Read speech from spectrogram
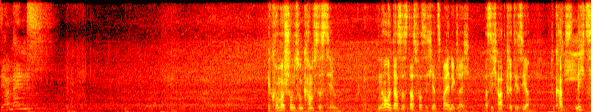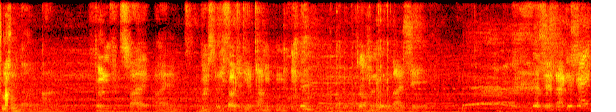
Der Mensch? Hier kommen wir schon zum Kampfsystem. Genau das ist das, was ich jetzt meine gleich. Was ich hart kritisiere. Du kannst nichts machen. 5, 2, 1. Was? Ich sollte dir danken. Doch nun weiß ich. Es ist ein Geschenk.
